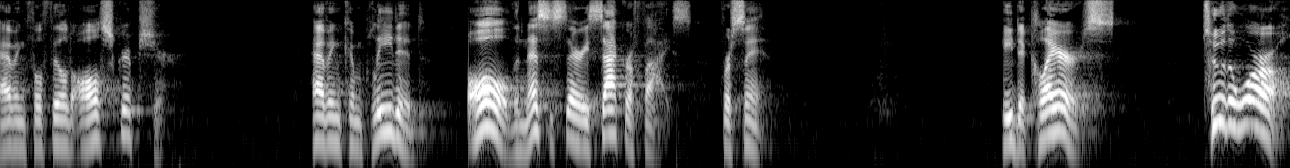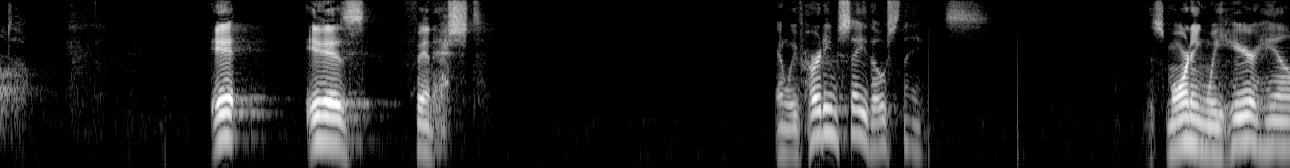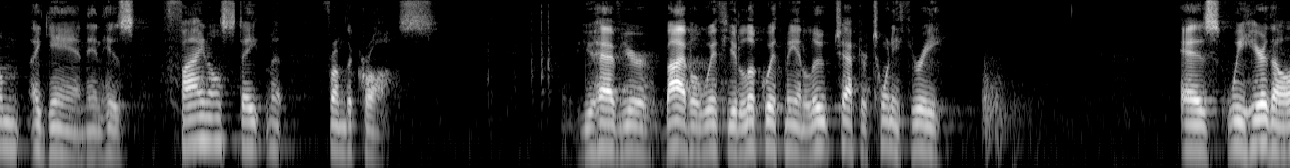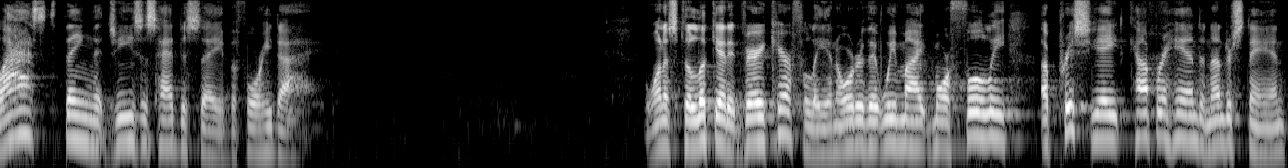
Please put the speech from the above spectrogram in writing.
having fulfilled all Scripture, having completed all the necessary sacrifice for sin, he declares to the world, It is finished. And we've heard him say those things. This morning we hear him again in his final statement from the cross. If you have your Bible with you, look with me in Luke chapter 23. as we hear the last thing that Jesus had to say before he died. I want us to look at it very carefully in order that we might more fully appreciate, comprehend, and understand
